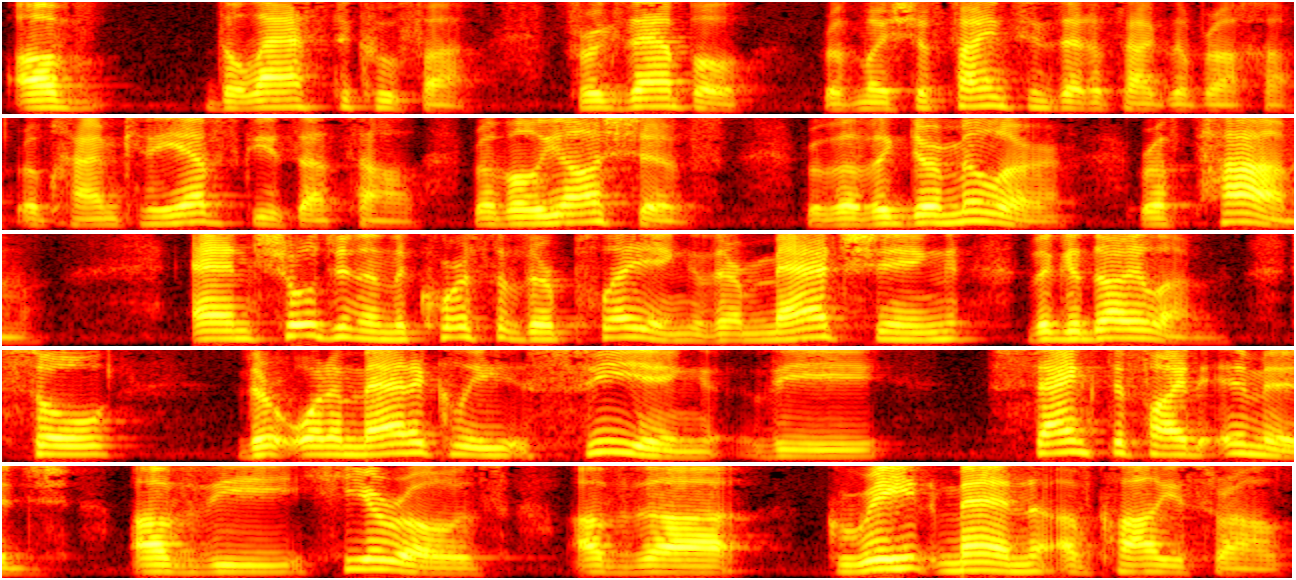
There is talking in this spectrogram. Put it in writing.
of the last Tekufa. For example, Rav Moshe Feinstein Zechatzag Bracha, Rav Chaim Kanievsky Zatzal, Rav Elyashiv, Rav Avigdor Miller, Rav Pam, and children in the course of their playing, they're matching the Gedolim. So they're automatically seeing the sanctified image of the heroes, of the great men of Klal Yisrael.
